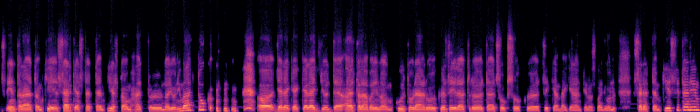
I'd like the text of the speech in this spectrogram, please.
ezt én találtam ki, én szerkesztettem, írtam, hát nagyon imádtuk a gyerekekkel együtt, de általában én a kultúráról, közéletről, tehát sok-sok cikkem megjelent, én azt nagyon szerettem készíteni,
